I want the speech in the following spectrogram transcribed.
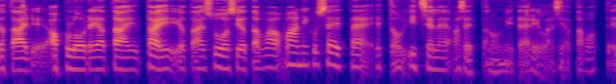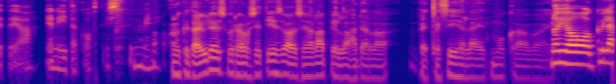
jotain uploadeja tai, tai jotain suosiota, vaan, vaan niin kuin se, että, että on itselleen asettanut niitä erilaisia tavoitteita ja, ja niitä kohti sitten meni. Oliko tämä yleisurheilu sitten iso asia Lapinlahdella, että siihen lähit mukaan vai? No joo, kyllä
